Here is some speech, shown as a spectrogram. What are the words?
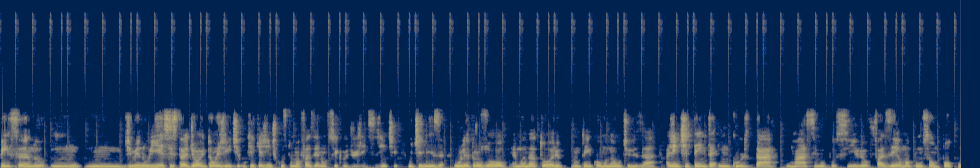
pensando em, em diminuir esse estradiol. Então, a gente, o que, que a gente costuma fazer num ciclo de urgência? A gente utiliza o letrozol, é mandatório, não tem como não utilizar. A gente tenta encurtar o máximo possível, fazer uma punção um pouco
